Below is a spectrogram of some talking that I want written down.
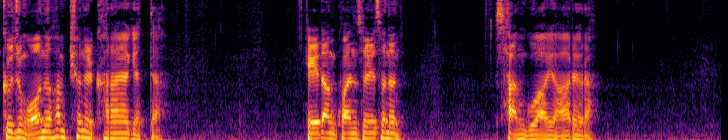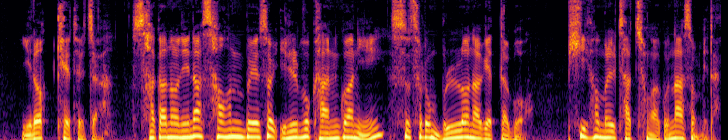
그중 어느 한 편을 갈아야겠다. 해당 관서에서는 상고하여 아뢰라. 이렇게 되자 사관원이나 사헌부에서 일부 간관이 스스로 물러나겠다고 피험을 자청하고 나섭니다.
